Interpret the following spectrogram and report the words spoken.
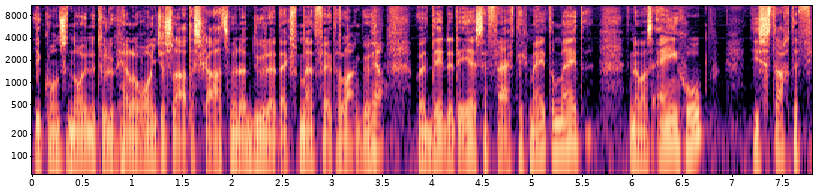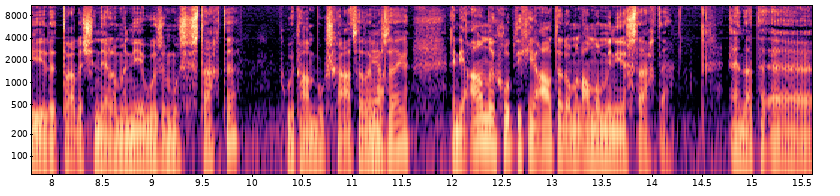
je kon ze nooit natuurlijk hele rondjes laten schaatsen, maar dat duurde het experiment veel te lang. Dus Ja. we deden de eerste 50 meter meten. En er was één groep die startte via de traditionele manier hoe ze moesten starten. Goed handboek schaatsen, zal ik Ja. maar zeggen. En die andere groep die ging altijd op een andere manier starten. En dat, eh,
